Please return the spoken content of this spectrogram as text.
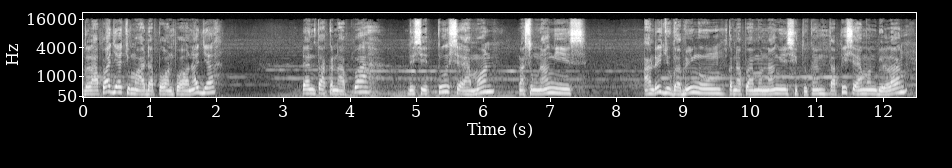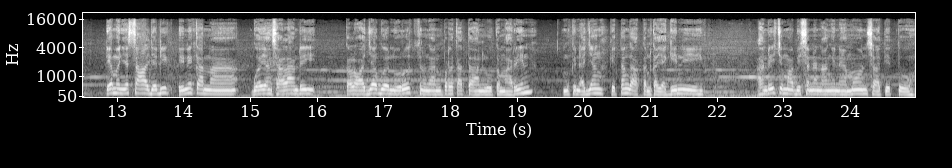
gelap aja, cuma ada pohon-pohon aja. Dan tak kenapa di situ si Emon langsung nangis. Andri juga bingung kenapa Emon nangis gitu kan. Tapi si Emon bilang dia menyesal. Jadi ini karena gue yang salah Andri. Kalau aja gue nurut dengan perkataan lu kemarin, mungkin aja kita nggak akan kayak gini. Andri cuma bisa nenangin Emon saat itu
